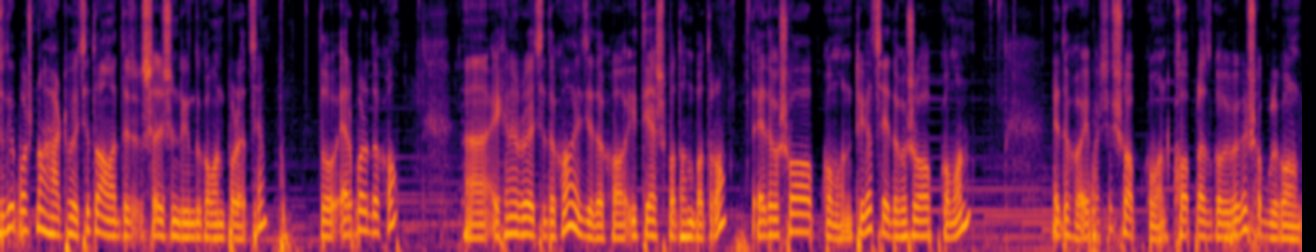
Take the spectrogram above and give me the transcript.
যদিও প্রশ্ন হার্ড হয়েছে, তো আমাদের সাজেশনটা কিন্তু কমন পড়েছে। তো এরপর দেখো এখানে রয়েছে দেখো, এই যে দেখো, ইতিহাস প্রথম পত্র। এই দেখো সব কমন ঠিক আছে? এই দেখো সব কমন এই দেখো, এই পাশে সব কমন খ প্লাস গ বিভাগের সবগুলো কমন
